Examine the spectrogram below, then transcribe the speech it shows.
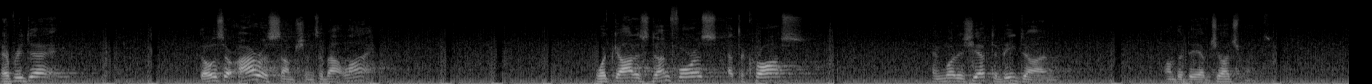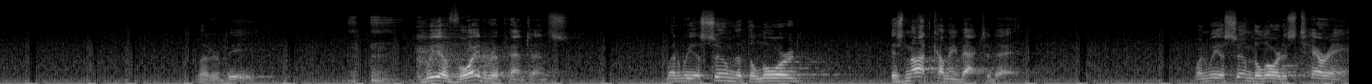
every day. Those are our assumptions about life. What God has done for us at the cross and what is yet to be done on the day of judgment. Letter B. we avoid repentance when we assume that the Lord is not coming back today. When we assume the Lord is tarrying.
